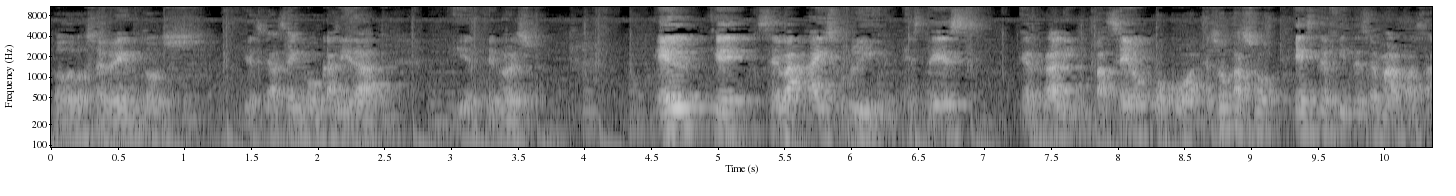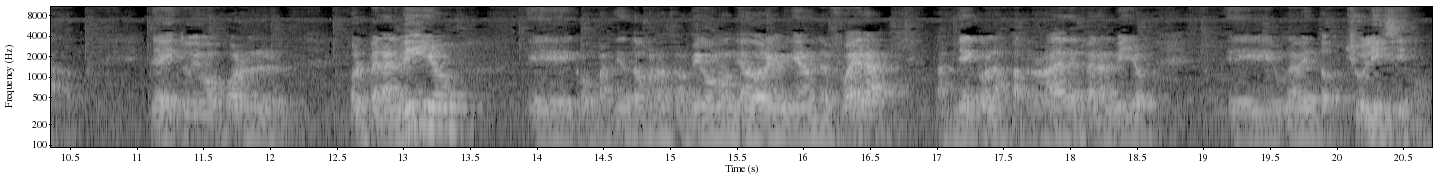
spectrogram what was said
todos los eventos que se hacen con calidad y este no es el que se va a excluir. Este es el Rally Paseo Ocoa. Eso pasó este fin de semana pasado. De ahí estuvimos por, por Peralvillo, eh, compartiendo con nuestros amigos monteadores que vinieron de fuera, también con las patronales de Peralvillo, eh, un evento chulísimo.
